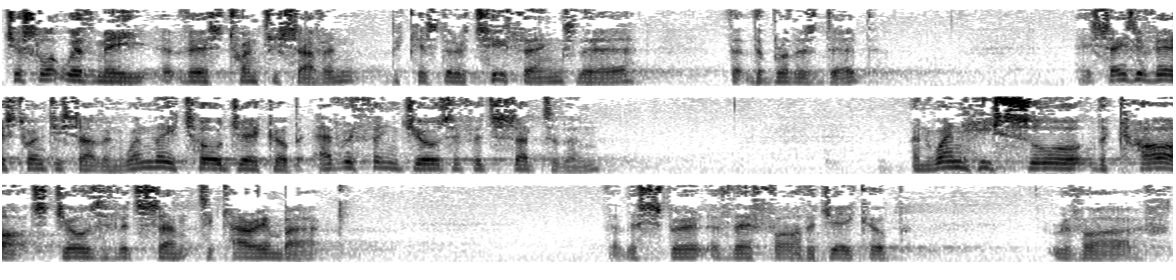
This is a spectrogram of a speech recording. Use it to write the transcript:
just look with me at verse 27 because there are two things there that the brothers did. It says in verse 27, when they told Jacob everything Joseph had said to them, and when he saw the carts Joseph had sent to carry him back, that the spirit of their father Jacob revived.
